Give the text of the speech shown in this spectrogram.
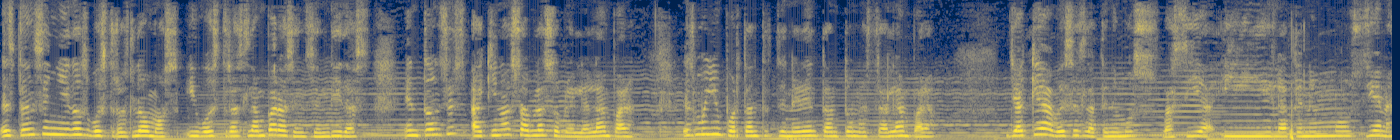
Estén ceñidos vuestros lomos y vuestras lámparas encendidas. Entonces aquí nos habla sobre la lámpara. Es muy importante tener en tanto nuestra lámpara, ya que a veces la tenemos vacía y la tenemos llena.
